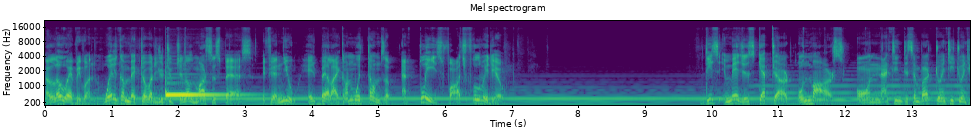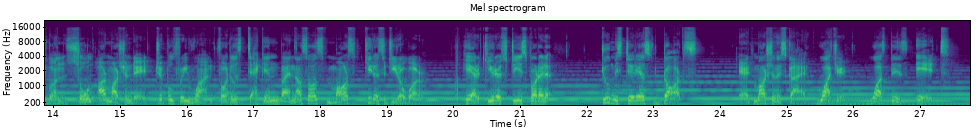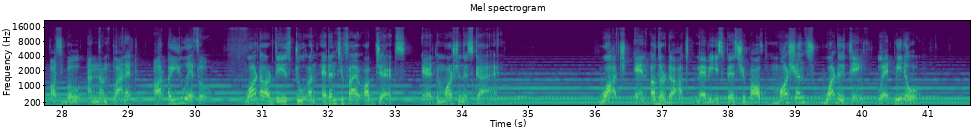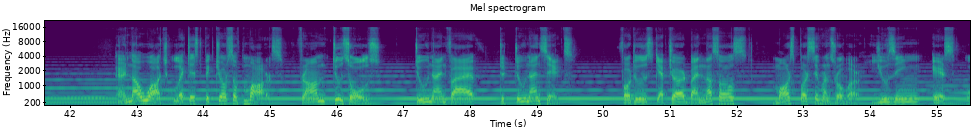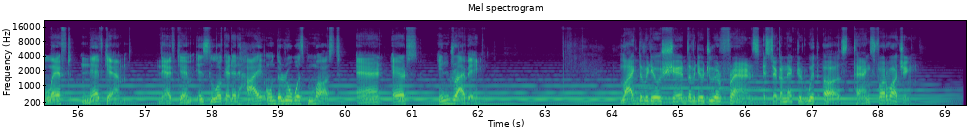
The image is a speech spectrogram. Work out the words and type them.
Hello everyone, welcome back to our YouTube channel Mars Space. If you are new, hit bell icon with thumbs up and please watch full video. These images captured on Mars on 19 December 2021 Solar Martian Day 3331 photos taken by NASA's Mars Curiosity rover. Here Curiosity spotted two mysterious dots at Martian sky. Watch it. What is it? Possible unknown planet or a UFO? What are these two unidentified objects at the Martian sky? Watch another dot, maybe a spaceship of Martians? What do you think? Let me know. And now watch latest pictures of Mars from two Sols 295 to 296. Photos captured by NASA's Mars Perseverance rover using its left navcam. Navcam is located high on the rover's mast and aids in driving. Like the video, share the video to your friends, stay connected with us. Thanks for watching.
